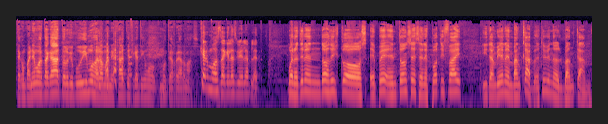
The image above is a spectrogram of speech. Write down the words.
te acompañamos hasta acá, todo lo que pudimos, ahora manejate, fíjate cómo, cómo te rearmás. Qué hermosa que la ciudad de La Plata. Bueno, tienen dos discos EP entonces en Spotify y también en Bandcamp. Estoy viendo el Bandcamp.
